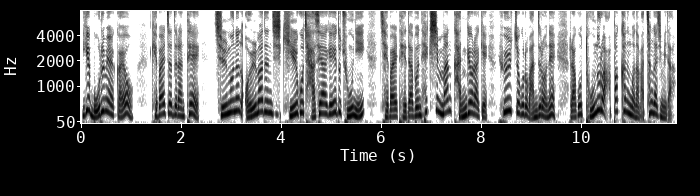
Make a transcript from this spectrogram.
이게 뭘 의미할까요? 개발자들한테 질문은 얼마든지 길고 자세하게 해도 좋으니 제발 대답은 핵심만 간결하게 효율적으로 만들어내 라고 돈으로 압박하는 거나 마찬가지입니다.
